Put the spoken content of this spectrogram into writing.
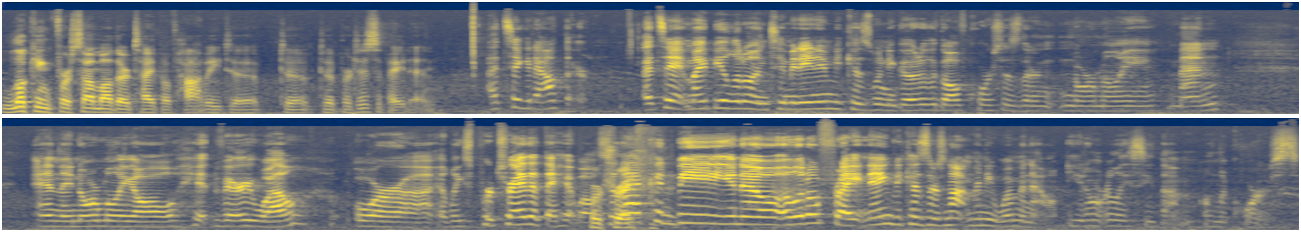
looking for some other type of hobby to, to, to participate in? I'd say get out there. I'd say it might be a little intimidating because when you go to the golf courses, they're normally men, and they normally all hit very well, or uh, at least portray that they hit well. Portray. So that could be, you know, a little frightening because there's not many women out. You don't really see them on the course.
